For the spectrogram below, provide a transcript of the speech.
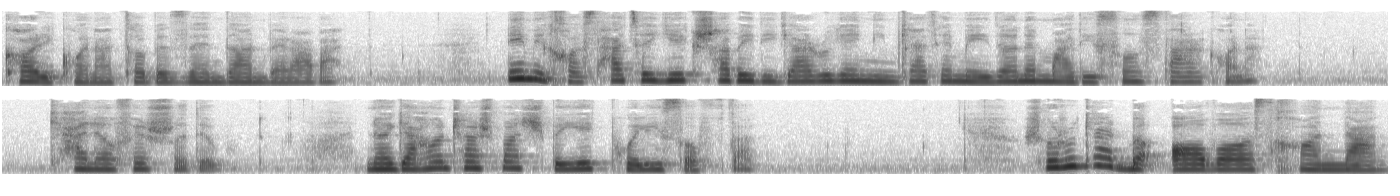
کاری کند تا به زندان برود. نمی‌خواست حتی یک شب دیگر روی نیمکت میدان مدیسون سر کند. کلافه شده بود. ناگهان چشمش به یک پلیس افتاد. شروع کرد به آواز خواندن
